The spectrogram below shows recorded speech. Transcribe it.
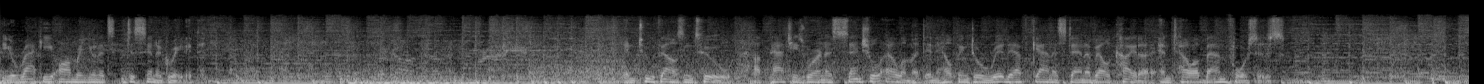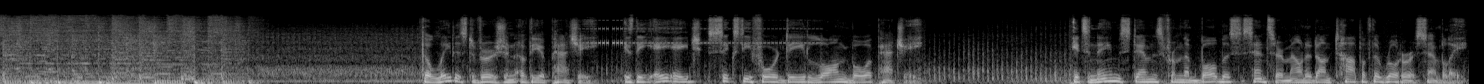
the Iraqi armor units disintegrated. In 2002, Apaches were an essential element in helping to rid Afghanistan of al-Qaeda and Taliban forces. The latest version of the Apache is the AH-64D Longbow Apache. Its name stems from the bulbous sensor mounted on top of the rotor assembly,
